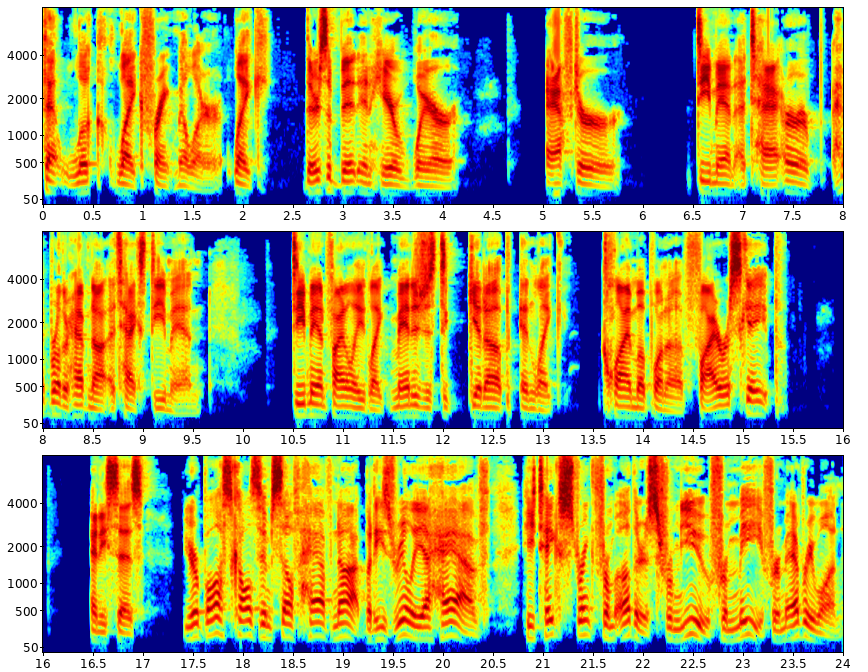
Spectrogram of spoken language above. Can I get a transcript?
that look like Frank Miller. Like there's a bit in here where after D Man attack or Brother Have Not attacks D Man, D Man finally like manages to get up and like climb up on a fire escape, and he says, "Your boss calls himself Have Not, but he's really a Have. He takes strength from others, from you, from me, from everyone.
